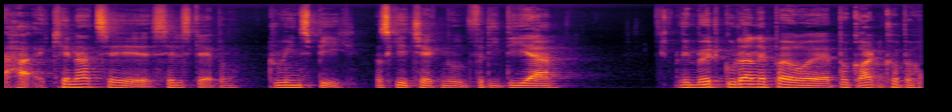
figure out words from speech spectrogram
har, kender til selskabet Greenspeak, så skal I tjekke den ud, fordi de er... Vi mødte gutterne på, øh, på Grøn KBH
